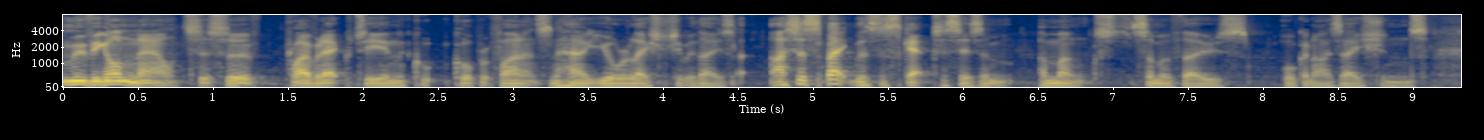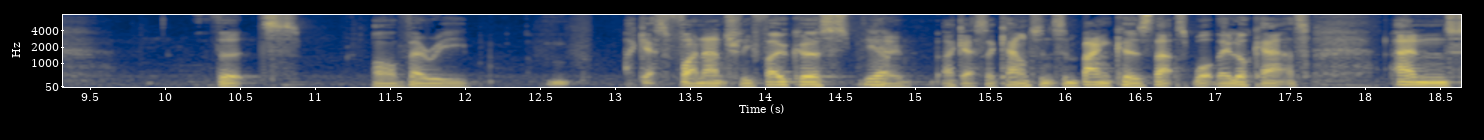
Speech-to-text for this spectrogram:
Moving on now to sort of private equity and co- corporate finance and how your relationship with those. I suspect there's a skepticism amongst some of those organisations that are very, I guess, financially focused. Yep. You know, I guess accountants and bankers, that's what they look at. And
